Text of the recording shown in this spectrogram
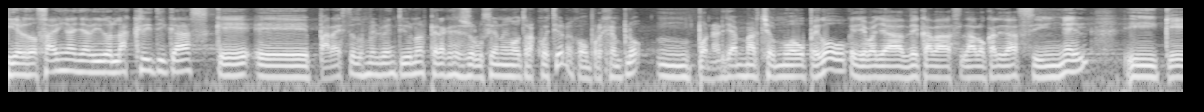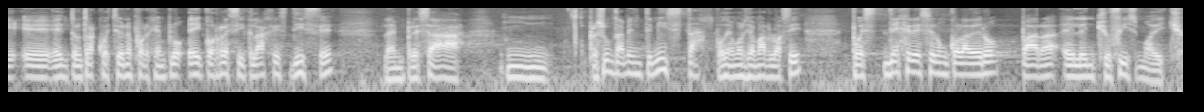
Y Erdozain ha añadido en las críticas que eh, para este 2021 espera que se solucionen otras cuestiones, como por ejemplo mm, poner ya en marcha un nuevo PEGO, que lleva ya décadas la localidad sin él, y que eh, entre otras cuestiones, por ejemplo, Ecoreciclajes, dice la empresa mm, presuntamente mixta, podemos llamarlo así, pues deje de ser un coladero para el enchufismo, ha dicho.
